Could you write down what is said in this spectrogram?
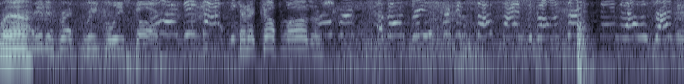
Well, We just wrecked three police No, cars. I did not. And a couple others. Over about three freaking stop signs ago and started saying that I was driving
